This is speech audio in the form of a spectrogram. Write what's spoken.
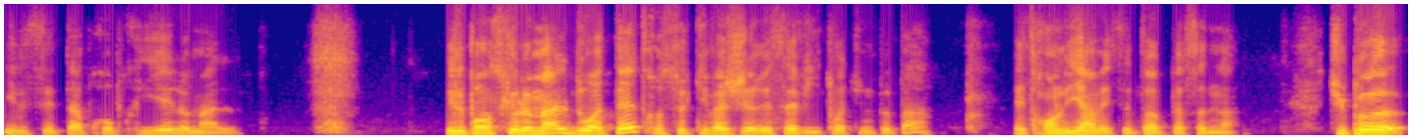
il s'est approprié le mal. Il pense que le mal doit être ce qui va gérer sa vie. Toi, tu ne peux pas être en lien avec cette personne-là. Tu peux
